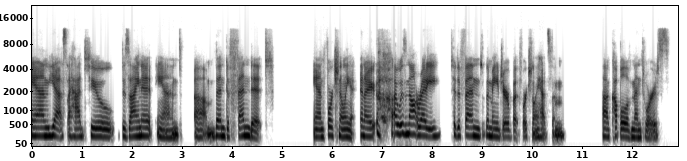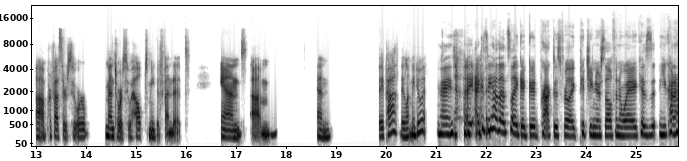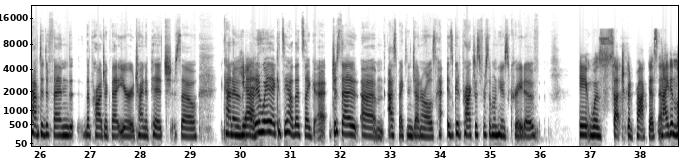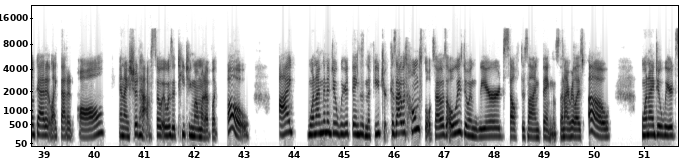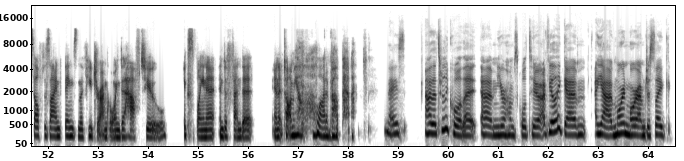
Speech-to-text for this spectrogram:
And yes, I had to design it and um, then defend it. And fortunately, and I, I was not ready to defend the major, but fortunately, I had some a couple of mentors, uh, professors who were mentors who helped me defend it, and um, and they passed. They let me do it. Nice. I, I can see how that's like a good practice for like pitching yourself in a way because you kind of have to defend the project that you're trying to pitch. So, kind of yes. in a way, I can see how that's like uh, just that um, aspect in general is is good practice for someone who's creative. It was such good practice, and I didn't look at it like that at all, and I should have. So it was a teaching moment of like, oh, I when I'm going to do weird things in the future because I was homeschooled, so I was always doing weird self-designed things, and I realized, oh when I do weird self designed things in the future, I'm going to have to explain it and defend it. And it taught me a lot about that. Nice. Oh, that's really cool that um, you're homeschooled too. I feel like, um, yeah, more and more I'm just like,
